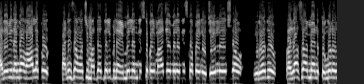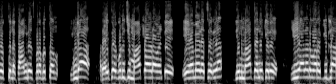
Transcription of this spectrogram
అదే విధంగా వాళ్ళకు కనీసం వచ్చి మద్దతు తెలిపిన ఎమ్మెల్యేని తీసుకుపోయి మాజీ ఎమ్మెల్యేని తీసుకుపోయి నువ్వు జైల్లో వేసినావు. ఈ రోజు ప్రజాస్వామ్యాన్ని తుంగలో దొక్కుతున్న కాంగ్రెస్ ప్రభుత్వం ఇంకా రైతుల గురించి మాట్లాడడం అంటే ఏమైన చర్య. దీన్ని మార్చడానికి ఈ వరకు ఇట్లా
